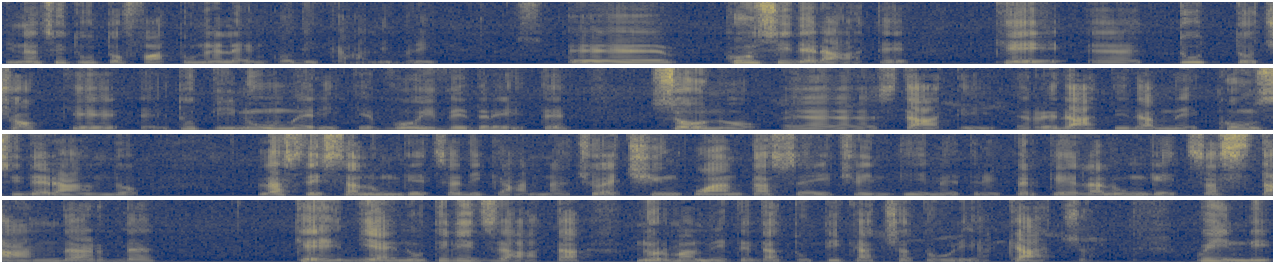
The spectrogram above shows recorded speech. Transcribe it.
innanzitutto ho fatto un elenco di calibri. Eh, considerate che eh, tutto ciò che, eh, tutti i numeri che voi vedrete sono eh, stati redatti da me considerando la stessa lunghezza di canna, cioè 56 cm, perché è la lunghezza standard che viene utilizzata normalmente da tutti i cacciatori a caccia. Quindi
